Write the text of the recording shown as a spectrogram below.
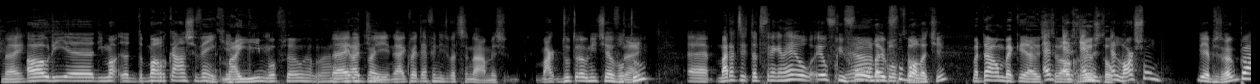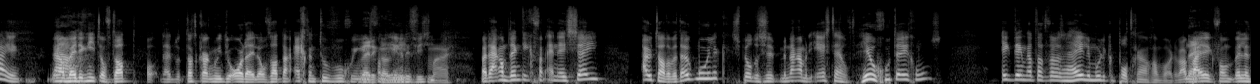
Nee. Oh, die, eh, die Ma- dat Marokkaanse ventje. Maïm of zo. Nee, Haji? niet Maï. nee, ik weet even niet wat zijn naam is. Maar het doet er ook niet zoveel Nee. toe. Eh, maar dat, is, dat vind ik een heel, heel frivol, Ja, leuk voetballetje. Maar daarom ben ik juist En, wel en, en, gerust op. en Larsson, die hebben ze er ook bij. Nou Ja. weet ik niet of dat, oh, dat, kan ik niet oordelen, of dat nou echt een toevoeging weet is van de. Eredivisie. Maar Maar daarom denk ik van NEC, uit hadden we het ook moeilijk. Speelden ze met name de eerste helft heel goed tegen ons. Ik denk dat dat wel eens een hele moeilijke pot gaan gaan worden. Waarbij Nee. ik van Willem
